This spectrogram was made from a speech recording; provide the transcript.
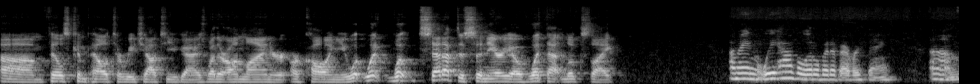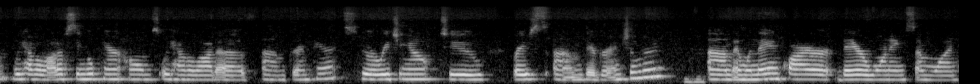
um, feels compelled to reach out to you guys, whether online or, or calling you? What what what set up the scenario of what that looks like? I mean, we have a little bit of everything. Um, we have a lot of single parent homes. We have a lot of um, grandparents who are reaching out to raise um, their grandchildren. Mm-hmm. Um, and when they inquire, they are wanting someone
